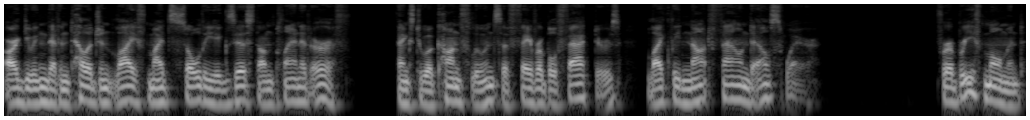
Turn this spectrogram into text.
arguing that intelligent life might solely exist on planet Earth, thanks to a confluence of favorable factors likely not found elsewhere. For a brief moment,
